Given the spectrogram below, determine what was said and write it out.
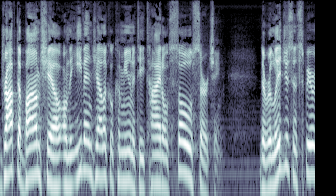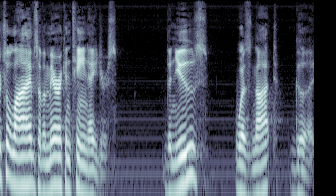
dropped a bombshell on the evangelical community titled Soul Searching The Religious and Spiritual Lives of American Teenagers. The news was not good.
